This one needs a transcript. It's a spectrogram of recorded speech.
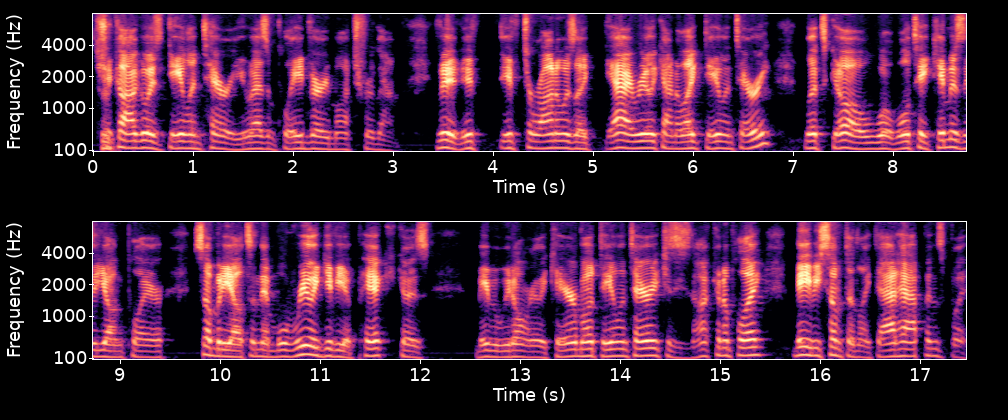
sure. Chicago is Dalen Terry, who hasn't played very much for them. If, if, if Toronto is like, yeah, I really kind of like Dalen Terry, let's go. We'll, we'll take him as the young player, somebody else, and then we'll really give you a pick because maybe we don't really care about Dalen Terry because he's not going to play. Maybe something like that happens. But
